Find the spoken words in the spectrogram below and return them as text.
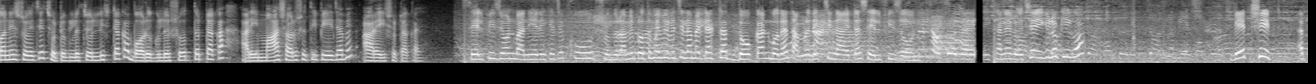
গণেশ রয়েছে, ছোটগুলো চল্লিশ টাকা, বড়গুলো সত্তর টাকা, আর এই মা সরস্বতী পেয়ে যাবে আড়াইশো টাকায়। সেলফি জোন বানিয়ে রেখেছে খুব সুন্দর। আমি প্রথমে ভেবেছিলাম এটা একটা দোকান বোধহয় তারপরে দেখছি না এটা সেলফি জোন। এখানে রয়েছে এইগুলো কি গো? বেডশিট এত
